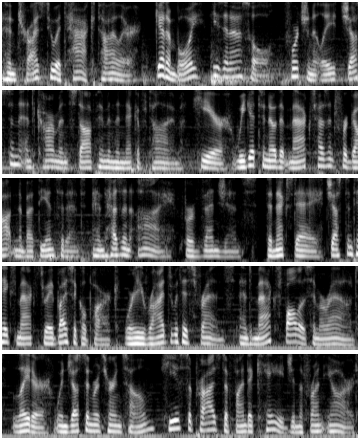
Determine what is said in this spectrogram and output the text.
and tries to attack Tyler. Get him, boy, he's an asshole. Fortunately, Justin and Carmen stop him in the nick of time. Here, we get to know that Max hasn't forgotten about the incident and has an eye for vengeance. The next day, Justin takes Max to a bicycle park where he rides with his friends and Max follows him around. Later, when Justin returns home, he is surprised to find a cage in the front yard.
